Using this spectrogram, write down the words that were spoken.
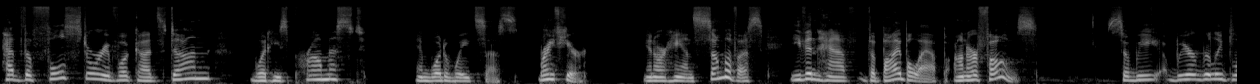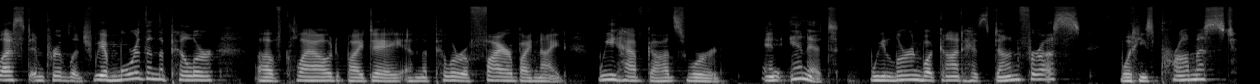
have the full story of what God's done, what He's promised, and what awaits us right here in our hands. Some of us even have the Bible app on our phones. So we we're really blessed and privileged. We have more than the pillar of cloud by day and the pillar of fire by night. We have God's word. And in it, we learn what God has done for us, what he's promised,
